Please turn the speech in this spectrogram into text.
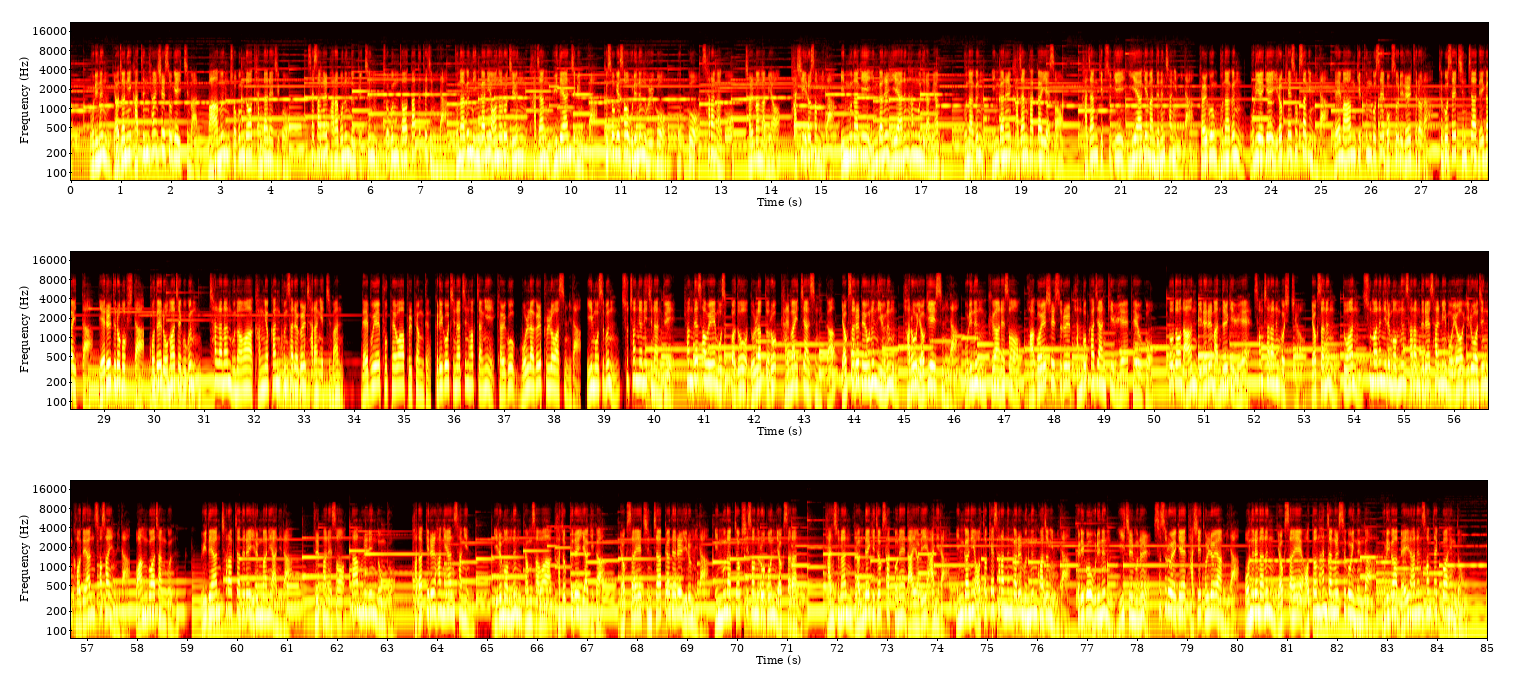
우리는 여전히 같은 현실 속에 있지만 마음은 조금 더 단단해지고 세상을 바라보는 눈빛은 조금 더 따뜻해집니다. 문학은 인간이 언어로 지은 가장 위대한 집입니다. 그 속에서 우리는 울고, 웃고, 사랑하고, 절망하며 다시 일어섭니다. 인문학이 인간을 이해하는 학문이라면 문학은 인간을 가장 가까이에서 가장 깊숙이 이해하게 만드는 창입니다. 결국 문학은 우리에게 이렇게 속삭입니다. 내 마음 깊은 곳에 목소리를 들어라. 그곳에 진짜 네가 있다. 예를 들어봅시다. 고대 로마 제국은 찬란한 문화와 강력한 군사력을 자랑했지만 내부의 부패와 불평등, 그리고 지나친 확장이 결국 몰락을 불러왔습니다. 이 모습은 수천 년이 지난 뒤 현대 사회의 모습과도 놀랍도록 닮아있지 않습니까? 역사를 배우는 이유는 바로 여기에 있습니다. 우리는 그 안에서 과거의 실수를 반복하지 않기 위해 배우고 또더 나은 미래를 만들기 위해 성찰하는 것이죠. 역사는 또한 수많은 이름 없는 사람들의 삶이 모여 이루어진 거대한 서사입니다. 왕과 장군, 위대한 철학자들의 이름만이 아니라 들판에서 땀 흘린 농부, 바닷길을 항해한 상인, 이름 없는 병사와 가족들의 이야기가 역사의 진짜 뼈대를 이룹니다. 인문학적 시선으로 본 역사란 단순한 연대 기적 사건의 나열이 아니라 인간이 어떻게 살았는가를 묻는 과정입니다. 그리고 우리는 이 질문을 스스로에게 다시 돌려야 합니다. 오늘의 나는 역사에 어떤 한 장을 쓰고 있는가? 우리가 매일 하는 선택과 행동,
